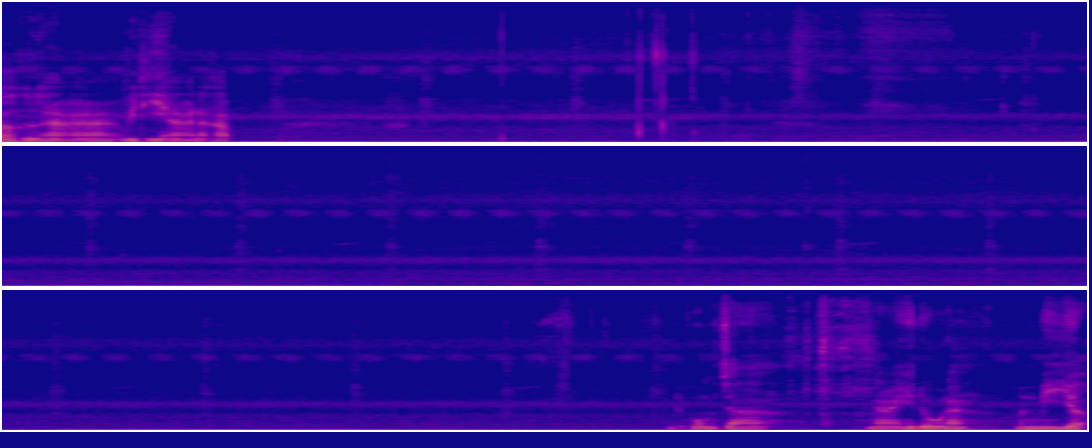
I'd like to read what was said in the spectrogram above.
ก็คือหาวิธีหานะครับ เดี๋ยวผมจะหงายให้ดูนะ มันมีเยอะ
